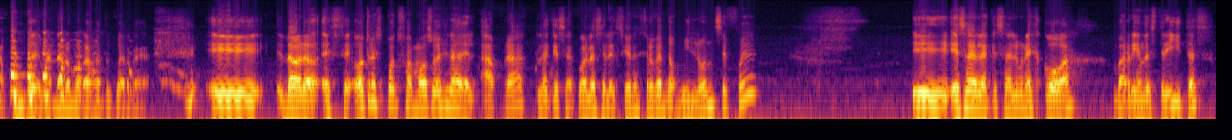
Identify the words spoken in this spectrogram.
a punto de mandarlo por abajo de tu puerta. Eh, no, no, este, otro spot famoso es la del APRA, la que sacó las elecciones, creo que en 2011 fue eh, esa es la que sale una escoba barriendo estrellitas.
